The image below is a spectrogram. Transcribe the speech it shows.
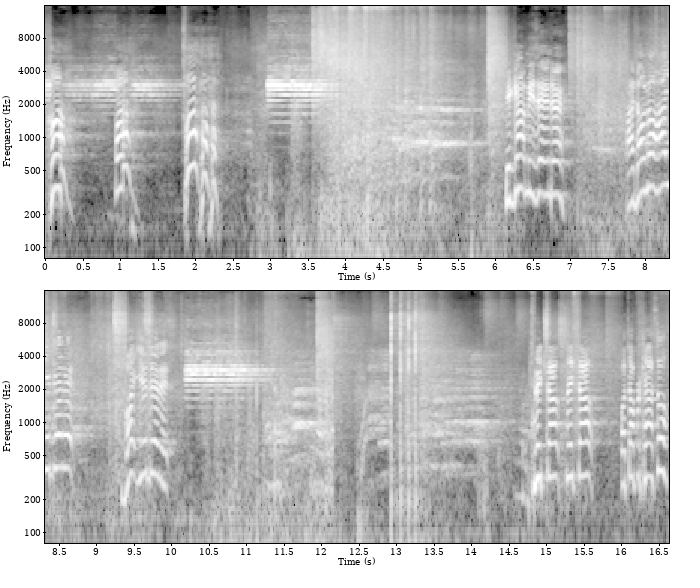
Huh. Huh. You got me, Xander. I don't know how you did it, but you did it. Snakes out, snakes out. Watch out for castle.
